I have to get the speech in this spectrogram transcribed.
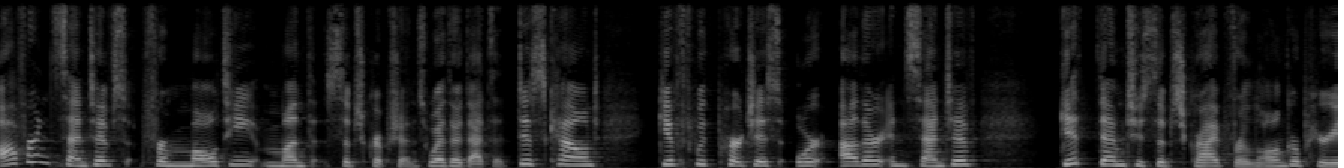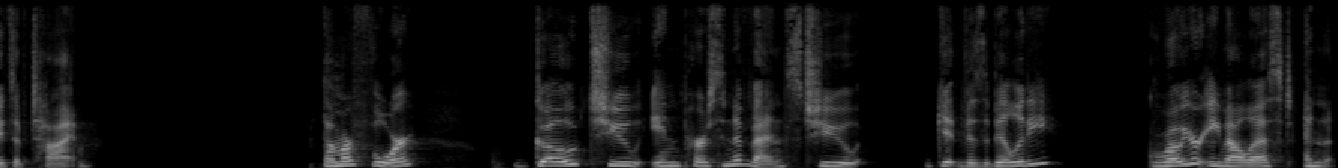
offer incentives for multi month subscriptions, whether that's a discount, gift with purchase, or other incentive. Get them to subscribe for longer periods of time. Number four, go to in person events to get visibility, grow your email list, and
